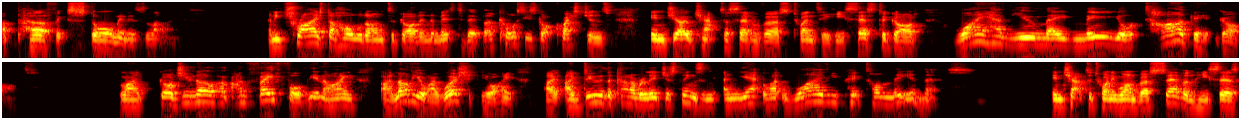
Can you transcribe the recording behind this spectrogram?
a perfect storm in his life. And he tries to hold on to God in the midst of it. But of course, he's got questions. In Job chapter 7, verse 20, he says to God, Why have you made me your target, God? Like god you know I'm, I'm, faithful you know i i love you i worship you I, I i do the kind of religious things and and yet like why have you picked on me in this? In chapter 21 verse 7 he says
